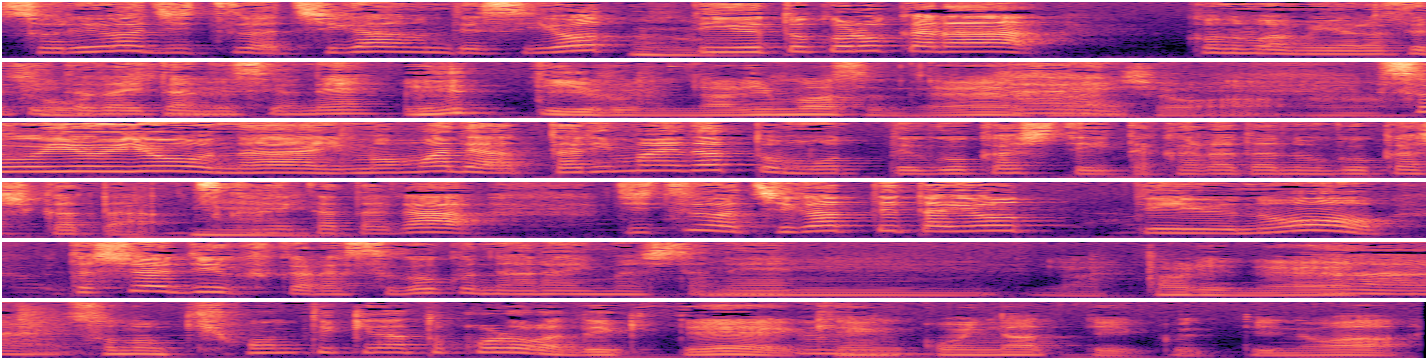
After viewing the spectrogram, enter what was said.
それは実は違うんですよっていうところから、このままやらせていただいたんですよね。え？っていう風になりますね、はい。最初は。うん。そういうような今まで当たり前だと思って動かしていた体の動かし方、使い方が、実は違ってたよっていうのを、私はデュークからすごく習いましたうね。ん。やっぱりね、はい。その基本的なところができてうん。健康になっていくっていうのは、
